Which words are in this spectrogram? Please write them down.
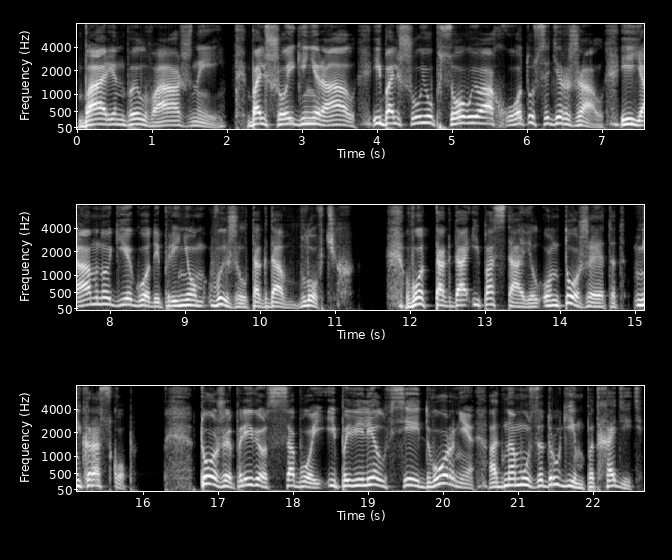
Барин был важный, большой генерал и большую псовую охоту содержал, и я многие годы при нем выжил тогда в ловчих. Вот тогда и поставил он тоже этот микроскоп. Тоже привез с собой и повелел всей дворне одному за другим подходить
